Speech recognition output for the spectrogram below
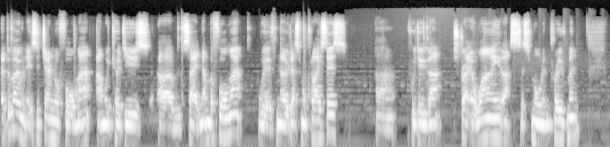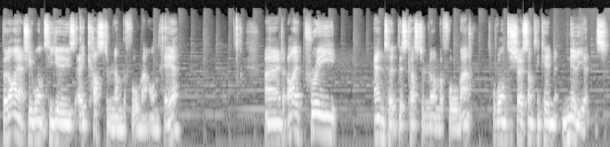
At the moment, it's a general format, and we could use, um, say, a number format with no decimal places. Uh, if we do that straight away, that's a small improvement. But I actually want to use a custom number format on here. And I pre-entered this custom number format. I want to show something in millions.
